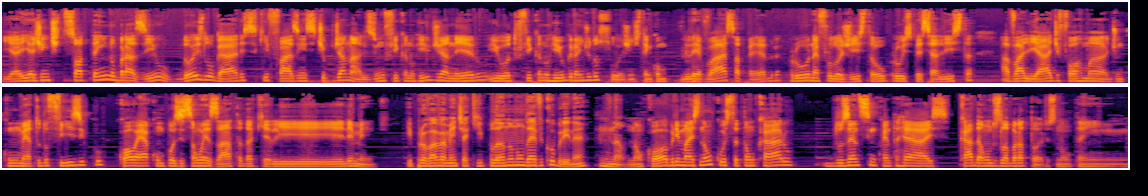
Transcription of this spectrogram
E aí a gente só tem no Brasil dois lugares que fazem esse tipo de análise. Um fica no Rio de Janeiro e o outro fica no Rio Grande do Sul. A gente tem como levar essa pedra pro nefrologista ou pro especialista avaliar de forma de um, com um método físico qual é a composição exata daquele elemento. E provavelmente aqui plano não deve cobrir, né? Não, não cobre, mas não custa tão caro. 250 reais cada um dos laboratórios. Não tem.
